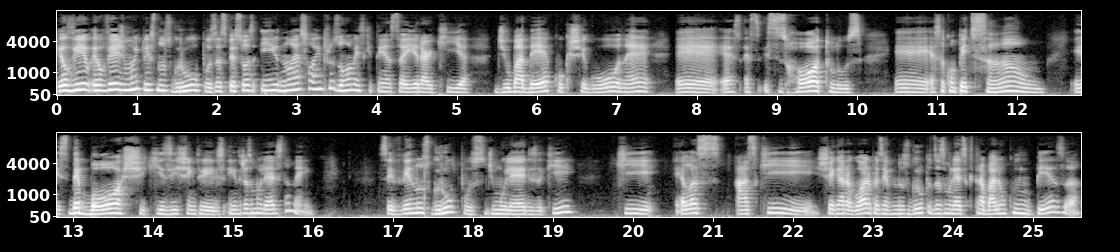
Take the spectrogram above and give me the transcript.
eu, vi, eu vejo muito isso nos grupos, as pessoas, e não é só entre os homens que tem essa hierarquia de o badeco que chegou, né? É, es- es- esses rótulos, é, essa competição, esse deboche que existe entre eles, entre as mulheres também. Você vê nos grupos de mulheres aqui que elas, as que chegaram agora, por exemplo, nos grupos das mulheres que trabalham com limpeza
